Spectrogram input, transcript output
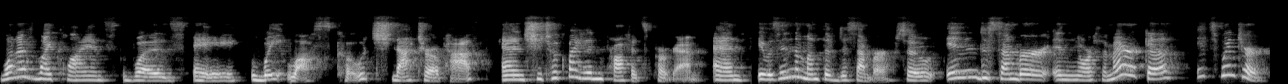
One of my clients was a weight loss coach, naturopath, and she took my hidden profits program and it was in the month of December. So in December in North America, it's winter.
